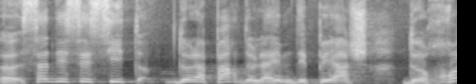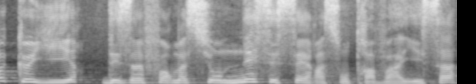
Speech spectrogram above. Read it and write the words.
Euh, ça nécessite de la part de la MDPH de recueillir des informations nécessaires à son travail. Et ça,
